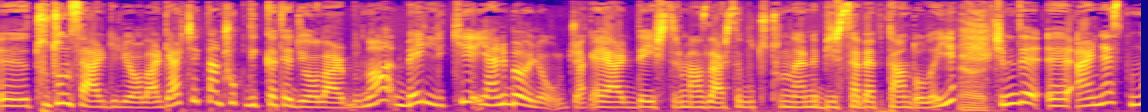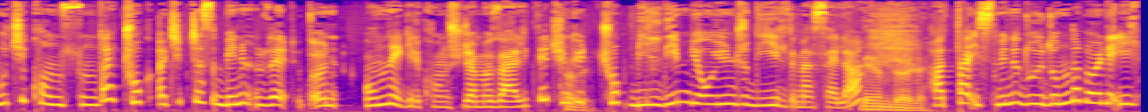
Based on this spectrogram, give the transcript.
e, tutum sergiliyorlar. Gerçekten çok dikkat ediyorlar buna. Belli ki yani böyle olacak eğer değiştirmezlerse bu tutumlarını bir sebepten dolayı. Evet. Şimdi e, Ernest Muçi konusunda çok açıkçası benim üzer, ön, onunla ilgili konuşacağım özellikle. Çünkü Tabii. çok bildiğim bir oyuncu değildi mesela. Benim de öyle. Hatta ismini duyduğumda böyle ilk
